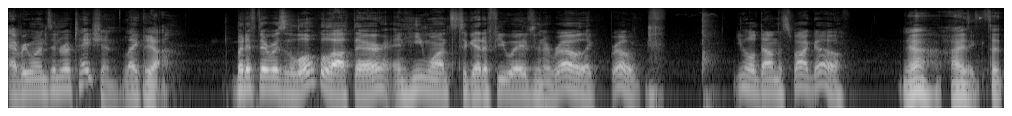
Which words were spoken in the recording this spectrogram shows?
everyone's in rotation. Like, Yeah, but if there was a local out there and he wants to get a few waves in a row, like, bro, you hold down the spot, go. yeah. I Like- that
